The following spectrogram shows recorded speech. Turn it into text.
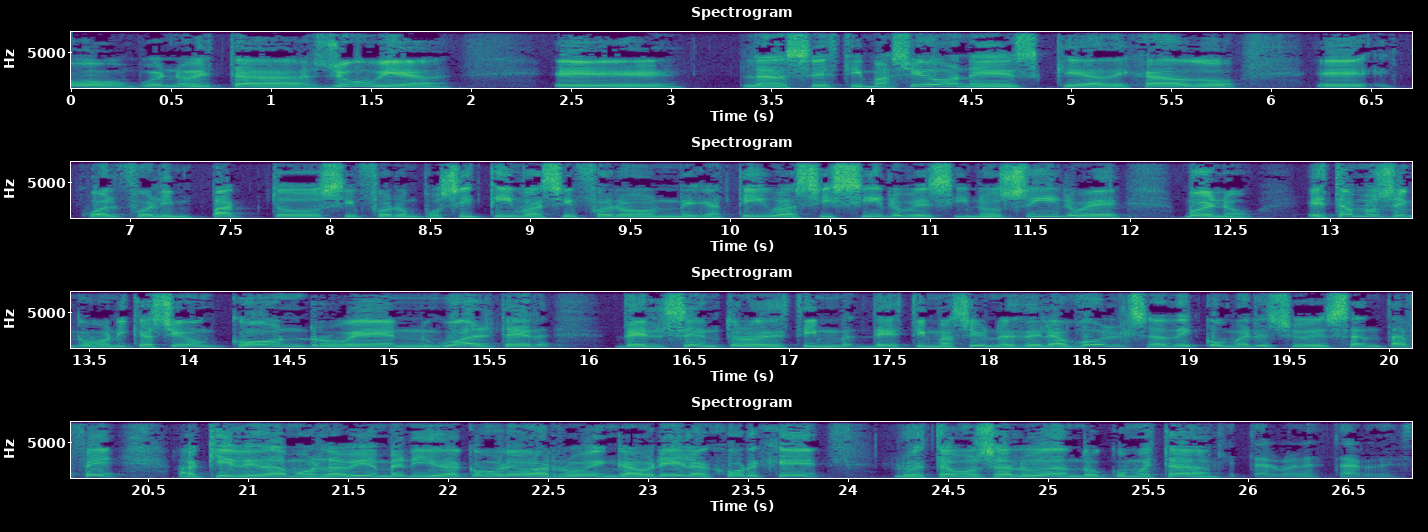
bueno, esta lluvia, eh, las estimaciones que ha dejado, eh, cuál fue el impacto, si fueron positivas, si fueron negativas, si sirve, si no sirve. Bueno, estamos en comunicación con Rubén Walter del Centro de, de Estimaciones de la Bolsa de Comercio de Santa Fe, a quien le damos la bienvenida. ¿Cómo le va, Rubén? Gabriela, Jorge, lo estamos saludando. ¿Cómo está? ¿Qué tal? Buenas tardes.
